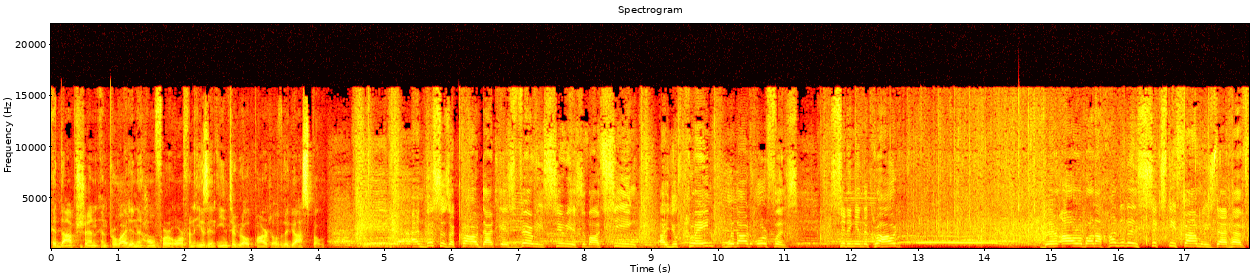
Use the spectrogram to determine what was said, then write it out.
Adoption and providing a home for an orphan is an integral part of the gospel. And this is a crowd that is very serious about seeing a Ukraine without orphans sitting in the crowd. There are about 160 families that have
